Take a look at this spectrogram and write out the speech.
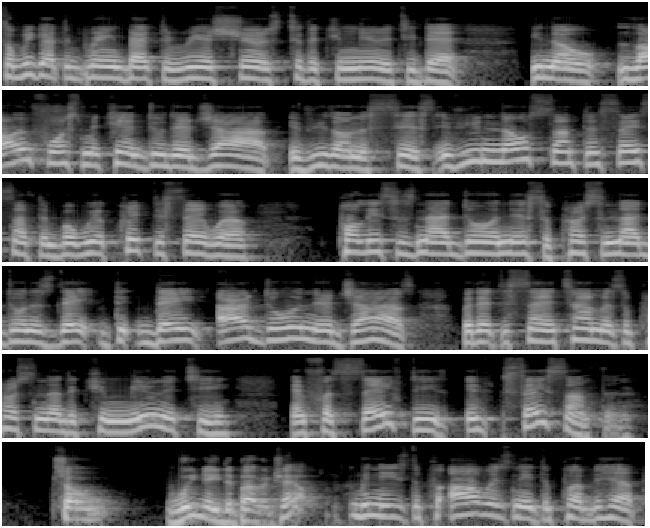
So we got to bring back the reassurance to the community that you know, law enforcement can't do their job if you don't assist. If you know something, say something. But we're quick to say, well, police is not doing this, a person not doing this. They they are doing their jobs, but at the same time, as a person of the community and for safety, if, say something. So we need the public's help. We need to always need the public help,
